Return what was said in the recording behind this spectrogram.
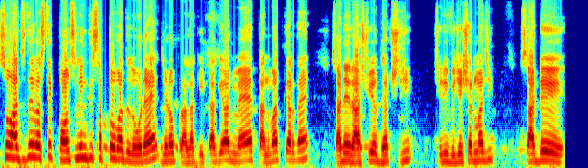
ਸੋ ਅੱਜ ਦੇ ਵਾਸਤੇ ਕਾਉਂਸਲਿੰਗ ਦੀ ਸਭ ਤੋਂ ਵੱਧ ਲੋੜ ਹੈ, ਜਿਹੜਾ ਉਪਰਾਲਾ ਕੀਤਾ ਗਿਆ। ਔਰ ਮੈਂ ਧੰਨਵਾਦ ਕਰਦਾ ਹਾਂ ਸਾਡੇ ਰਾਸ਼ਟਰੀ ਅਧਿਕਸ਼ ਜੀ, ਸ਼੍ਰੀ ਵਿਜੇ ਸ਼ਰਮਾ ਜੀ, ਸਾਡੇ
